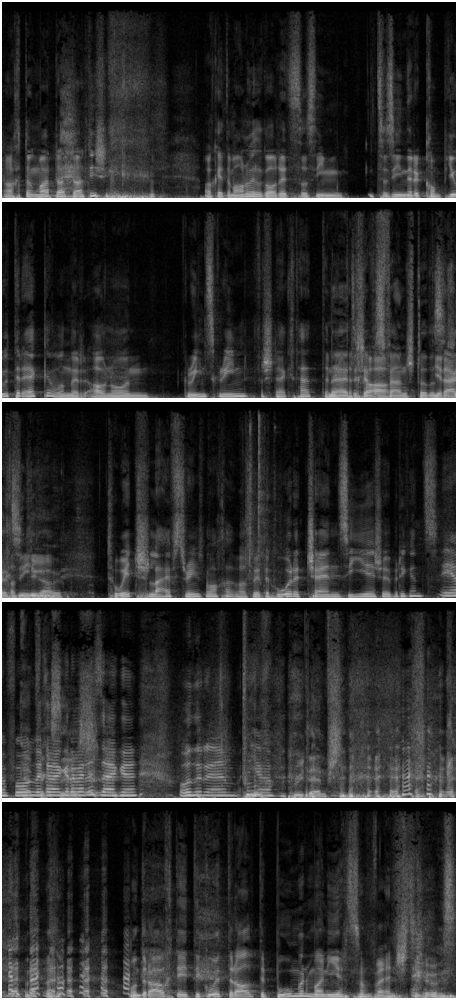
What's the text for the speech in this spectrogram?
Achtung, warte, dort ist... Okay, der Manuel geht jetzt zu, seinem, zu seiner Computerecke, wo er auch noch ein Greenscreen versteckt hat. Nein, das ist das Fenster, das direkt seine Twitch-Livestreams machen, was wieder hure Gen Z ist übrigens. Ja, voll, ich wollte gerade sagen. Oder, ähm, ja. Redemption. und raucht dort die gute alte Boomer-Manier zum Fenster raus.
